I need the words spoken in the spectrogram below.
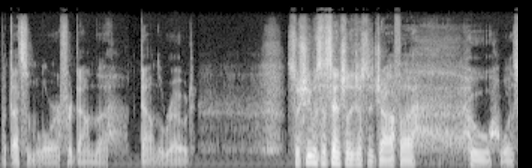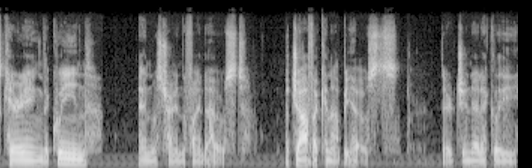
But that's some lore for down the down the road. So she was essentially just a Jaffa who was carrying the queen, and was trying to find a host. But Jaffa cannot be hosts. They're genetically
